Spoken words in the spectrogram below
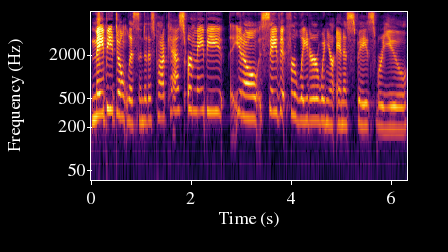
maybe don't listen to this podcast or maybe you know save it for later when you're in a space where you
